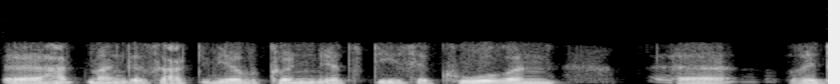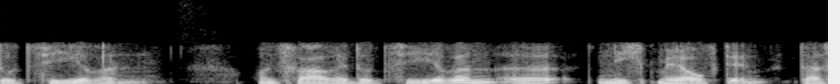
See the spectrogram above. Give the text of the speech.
Äh, hat man gesagt, wir können jetzt diese Kuren äh, reduzieren. Und zwar reduzieren äh, nicht mehr auf den, dass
